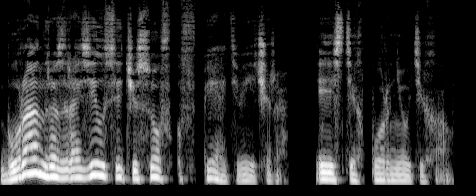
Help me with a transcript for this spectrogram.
Буран разразился часов в пять вечера и с тех пор не утихал.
